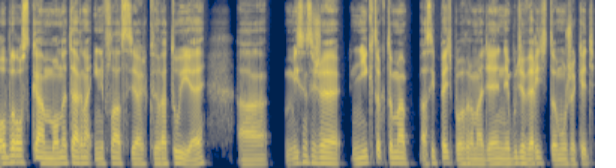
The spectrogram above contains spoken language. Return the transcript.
obrovská monetárna inflácia, ktorá tu je a myslím si, že nikto, kto má asi 5 pohromade, nebude veriť tomu, že keď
